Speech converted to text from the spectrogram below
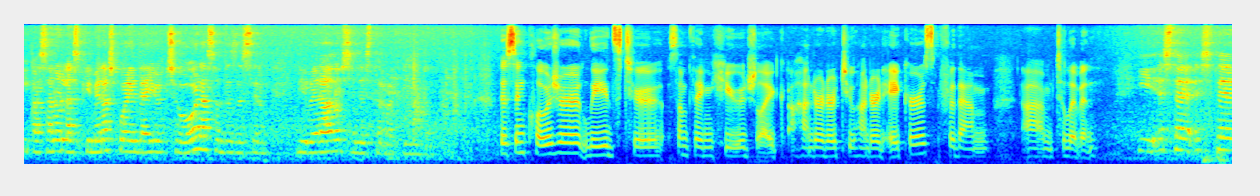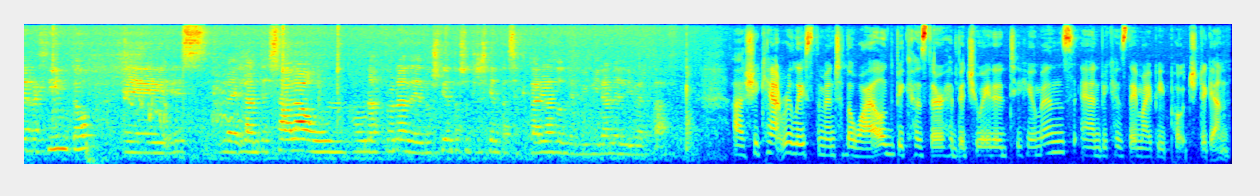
y pasaron las primeras 48 horas antes de ser liberados en este recinto. This enclosure leads to something huge like 100 or 200 acres for them um, to live in. Y este, este recinto eh, es la, la antesala a, un- a una zona de 200 o 300 hectáreas donde vivirán en libertad. Uh, she can't release them into the wild because they're habituated to humans and because they might be poached again.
